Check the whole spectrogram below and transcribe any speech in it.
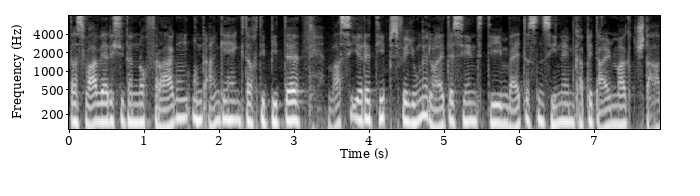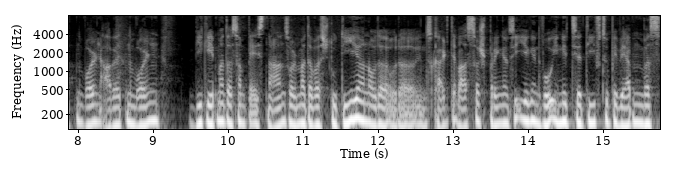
das war, werde ich Sie dann noch fragen und angehängt auch die Bitte, was Ihre Tipps für junge Leute sind, die im weitesten Sinne im Kapitalmarkt starten wollen, arbeiten wollen. Wie geht man das am besten an? Soll man da was studieren oder, oder ins kalte Wasser springen, sie irgendwo initiativ zu bewerben? Was,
